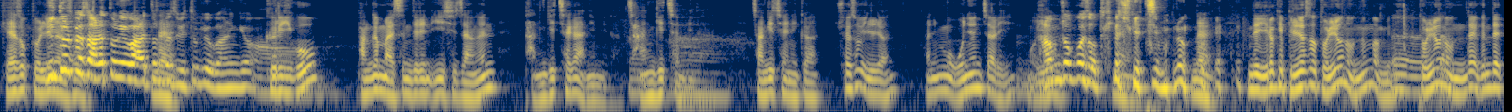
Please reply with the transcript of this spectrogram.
계속 돌리면서 윗돌 빼서 아랫돌 개고 아랫돌 네. 빼서 윗돌 개고 하는 게. 아. 그리고 방금 말씀드린 이 시장은 단기채가 아닙니다. 장기채입니다. 아. 장기채니까 최소 1년 아니면 뭐 5년짜리 뭐 다음 정권에서 어떻게 네. 해주겠지 뭐 이런 거. 네. 근데 이렇게 빌려서 돌려놓는 겁니다. 네, 돌려놓는데 근데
